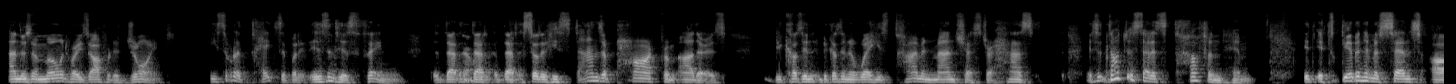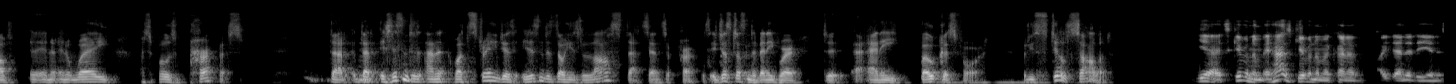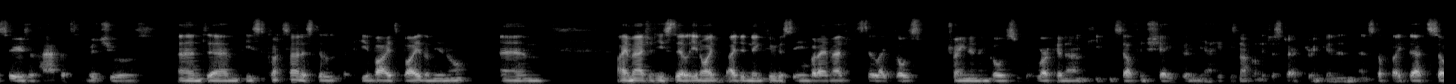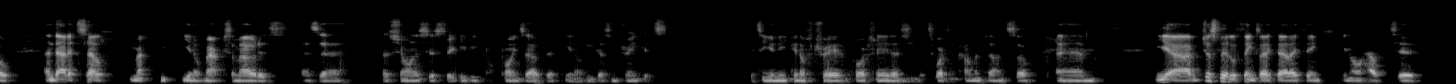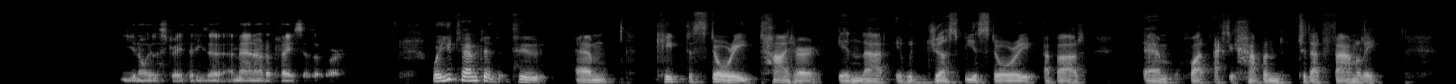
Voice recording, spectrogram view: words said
And there's a moment where he's offered a joint. He sort of takes it, but it isn't his thing. That no. that that so that he stands apart from others because in because in a way his time in Manchester has it's not just that it's toughened him, it, it's given him a sense of, in, in a way, I suppose, purpose. That that mm. it isn't, and what's strange is it isn't as though he's lost that sense of purpose. It just doesn't have anywhere to any focus for it but he's still solid. Yeah, it's given him. It has given him a kind of identity and a series of habits and rituals, and um, he's kind of still he abides by them. You know, um, I imagine he's still. You know, I, I didn't include a scene, but I imagine he still like goes training and goes working out and keep himself in shape. And yeah, he's not going to just start drinking and, and stuff like that. So, and that itself, you know, marks him out as as uh, as Shauna's sister Evie points out that you know he doesn't drink. It's it's a unique enough trait, unfortunately, that it's worth a comment on. So, um, yeah, just little things like that, I think, you know, help to, you know, illustrate that he's a, a man out of place, as it were. Were you tempted to um, keep the story tighter in that it would just be a story about um, what actually happened to that family,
